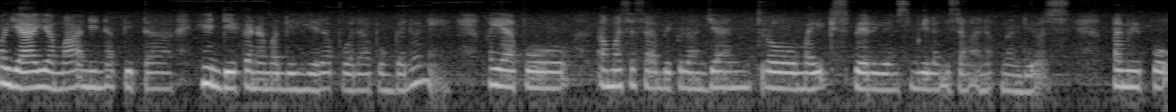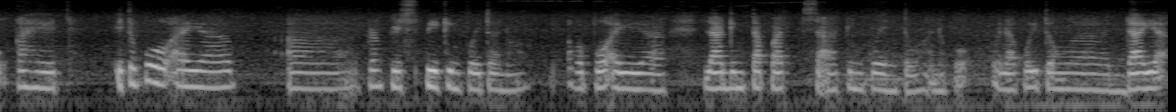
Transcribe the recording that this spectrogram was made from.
payayamanin na kita, hindi ka na maghihirap, wala pong ganun eh. Kaya po, ang masasabi ko lang dyan, through my experience bilang isang anak ng Diyos, kami po kahit, ito po ay, uh, uh, frankly speaking po ito, no? Ako po ay uh, laging tapat sa aking kwento. Ano po, wala po itong uh, daya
